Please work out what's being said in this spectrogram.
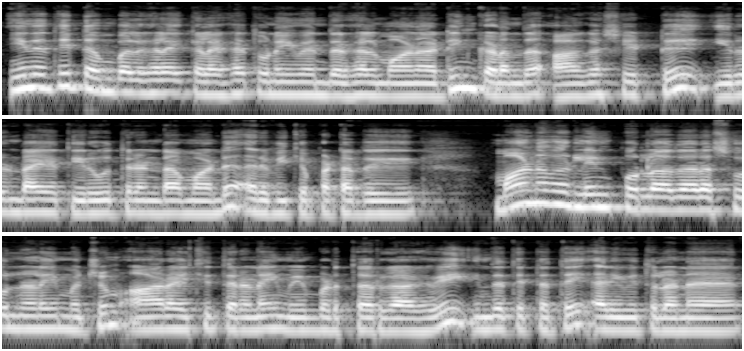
இந்த திட்டம் பல்கலைக்கழக துணைவேந்தர்கள் மாநாட்டின் கடந்த ஆகஸ்ட் எட்டு இரண்டாயிரத்தி இருபத்தி ரெண்டாம் ஆண்டு அறிவிக்கப்பட்டது. மாணவர்களின் பொருளாதார சூழ்நிலை மற்றும் ஆராய்ச்சி திறனை மேம்படுத்துவதற்காகவே இந்த திட்டத்தை அறிவித்துள்ளனர்.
